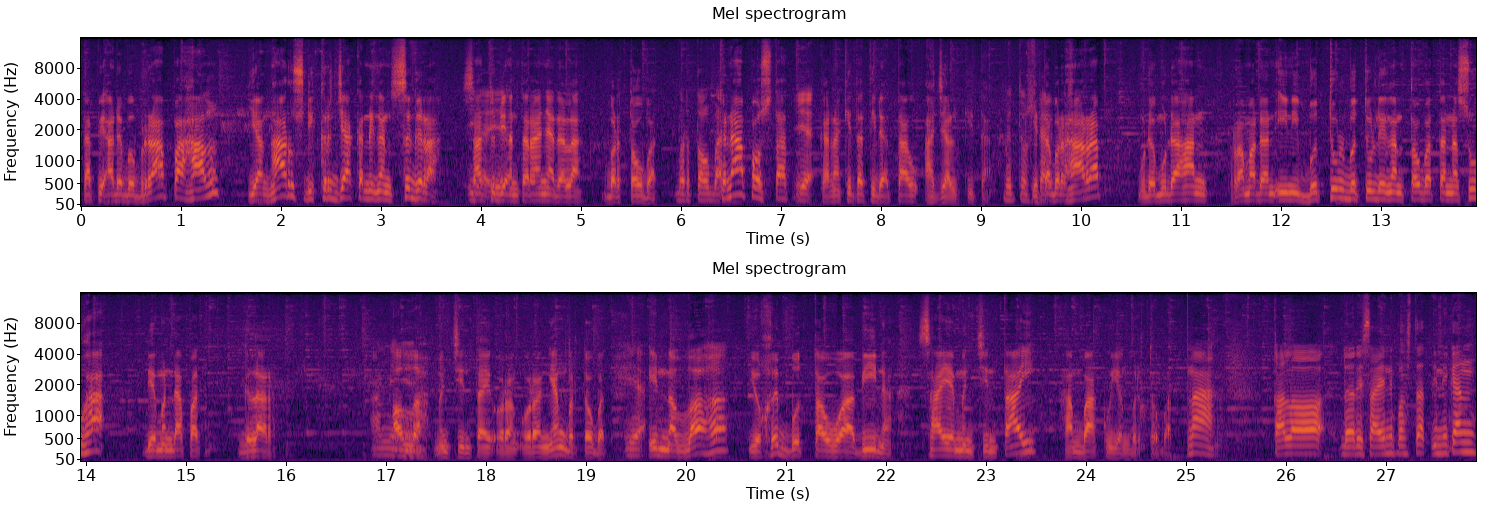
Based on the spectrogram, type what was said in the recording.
tapi ada beberapa hal yang harus dikerjakan dengan segera. Satu Iya, iya. di antaranya adalah bertobat. bertobat. Kenapa Ustadz? Iya. Karena kita tidak tahu ajal kita. Betul kita sekali. berharap mudah-mudahan Ramadan ini betul-betul dengan taubat dan nasuha dia mendapat gelar Amin. Allah mencintai orang-orang yang bertobat. Iya. Innallaha yuhibbut tawabina. Saya mencintai hambaku yang bertobat. Nah, kalau dari saya ini Pak Ustadz, ini kan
